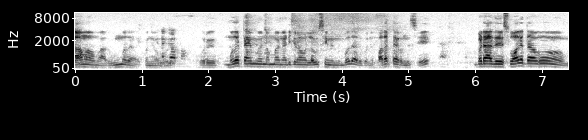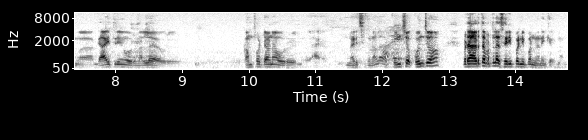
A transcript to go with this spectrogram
ஆமாம் ஆமாம் அது உண்மைதான். கொஞ்சம் ஒரு- முதல் டைம் நம்ம நடிக்கிறோம் லவ் சீன் போது அது கொஞ்சம் பதட்டம் இருந்துச்சு. பட் அது சுவாகதாவும் அஹ், காயத்ரியும் ஒரு நல்ல ஒரு கம்ஃபர்ட்டான ஒரு நடிச்சதுனால கொஞ்சம் கொஞ்சம் பட் அடுத்த படத்தில் சரி பண்ணிப்பேன்னு நினைக்கிறேன்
